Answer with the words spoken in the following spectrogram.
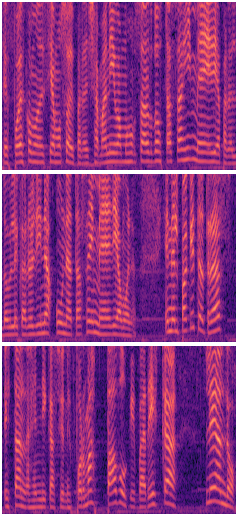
Después, como decíamos hoy, para el yamaní vamos a usar dos tazas y media, para el doble carolina una taza y media. Bueno, en el paquete atrás están las indicaciones. Por más pavo que parezca, léanlo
